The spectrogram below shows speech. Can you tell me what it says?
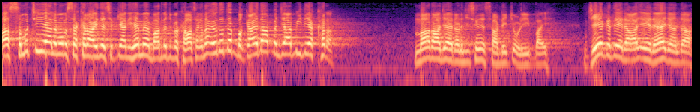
ਆ ਸਮੁੱਚੀ ਐਲਬਮ ਸਿੱਖ ਰਾਜ ਦੇ ਸਿੱਕਿਆਂ ਦੀ ਹੈ, ਮੈਂ ਬਾਅਦ ਵਿੱਚ ਵਿਖਾ ਸਕਦਾ। ਇਹਦੇ ਤੇ ਬਕਾਇਦਾ ਪੰਜਾਬੀ ਦੇ ਅੱਖਰ ਮਹਾਰਾਜਾ ਰਣਜੀਤ ਸਿੰਘ ਨੇ ਸਾਡੀ ਝੋਲੀ ਪਾਏ ਜੇ ਕਿਤੇ ਰਾਜ ਇਹ ਰਹਿ ਜਾਂਦਾ,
